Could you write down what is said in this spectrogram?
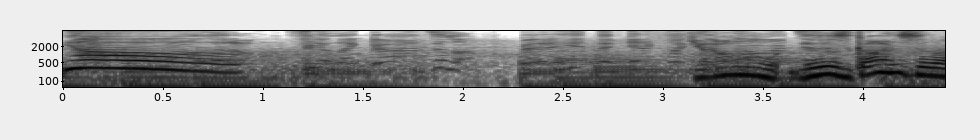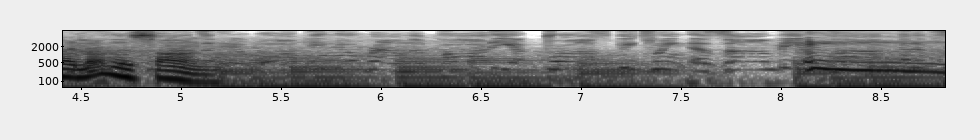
Yo. Yo, this is Godzilla. I know this song. Ayy.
